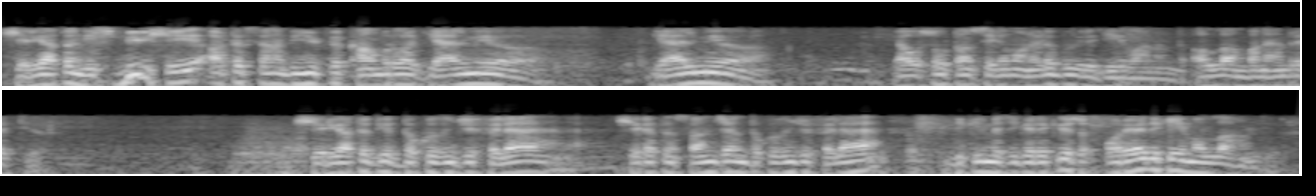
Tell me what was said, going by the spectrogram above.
Şeriatın hiçbir şeyi artık sana bir yük ve kambur olarak gelmiyor. Gelmiyor. Yahu Sultan Süleyman öyle buyuruyor divanında. Allah'ım bana emret diyor. Şeriatı diyor dokuzuncu fele, şeriatın sancağın dokuzuncu fele dikilmesi gerekiyorsa oraya dikeyim Allah'ım diyor.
